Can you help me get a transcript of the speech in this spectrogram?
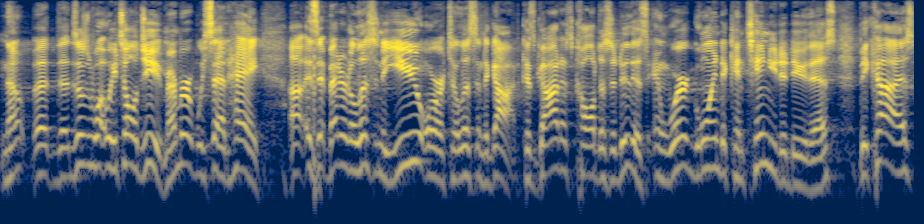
no, uh, this is what we told you. Remember, we said, hey, uh, is it better to listen to you or to listen to God? Because God has called us to do this, and we're going to continue to do this because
